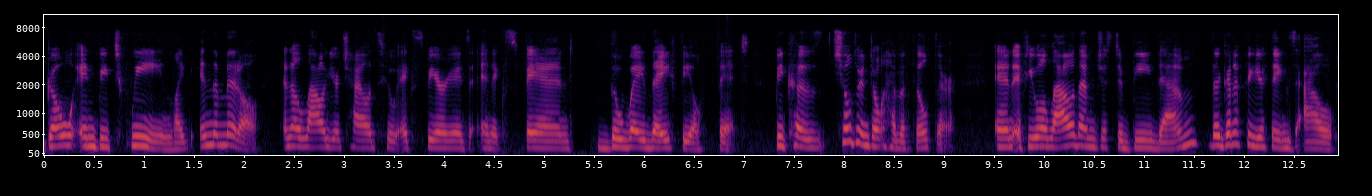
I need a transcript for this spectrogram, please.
go in between, like in the middle, and allow your child to experience and expand the way they feel fit. Because children don't have a filter. And if you allow them just to be them, they're going to figure things out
